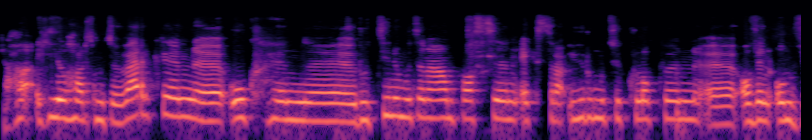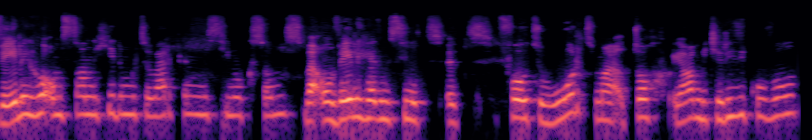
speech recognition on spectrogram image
ja, heel hard moeten werken, ook hun routine moeten aanpassen, extra uren moeten kloppen, of in onveilige omstandigheden moeten werken misschien ook soms. Bij onveiligheid is misschien het, het foute woord, maar toch ja, een beetje risicovol.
